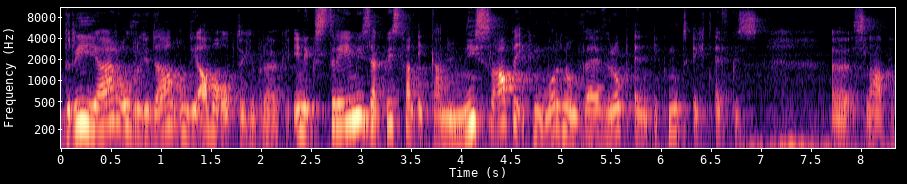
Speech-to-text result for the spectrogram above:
drie jaar over gedaan om die allemaal op te gebruiken. In extremis, dat ik wist van ik kan nu niet slapen, ik moet morgen om vijf uur op en ik moet echt even eh, slapen.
